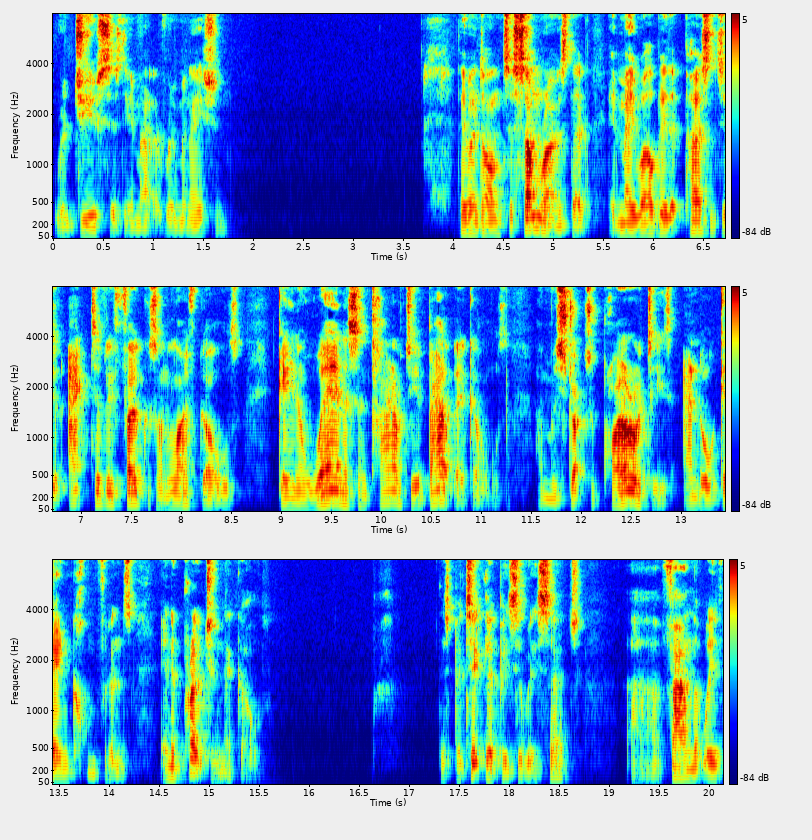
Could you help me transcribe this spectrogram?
reduces the amount of rumination. They went on to summarise that it may well be that persons who actively focus on life goals gain awareness and clarity about their goals and restructure priorities and or gain confidence in approaching their goals. This particular piece of research uh, found that we've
